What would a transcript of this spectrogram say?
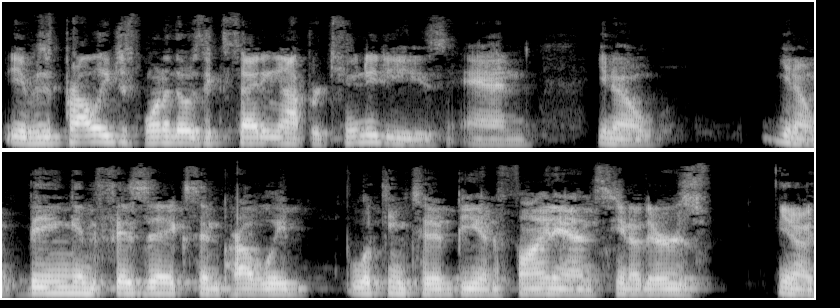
it was probably just one of those exciting opportunities. And, you know, you know, being in physics and probably looking to be in finance, you know, there's, you know,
